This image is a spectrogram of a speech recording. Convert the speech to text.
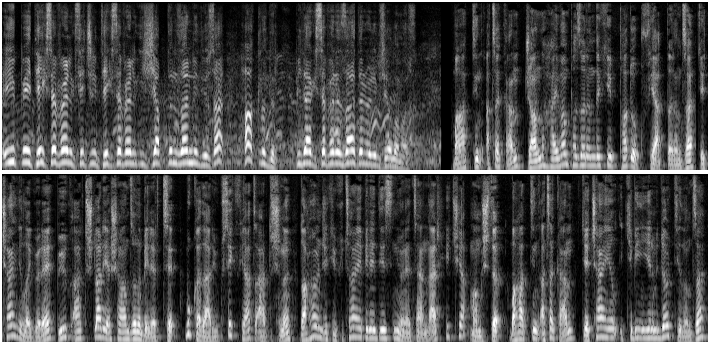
Eyüp Bey tek seferlik seçilip tek seferlik iş yaptığını zannediyorsa haklıdır. Bir dahaki sefere zaten öyle bir şey olamaz. Bahattin Atakan, canlı hayvan pazarındaki padok fiyatlarında geçen yıla göre büyük artışlar yaşandığını belirtti. Bu kadar yüksek fiyat artışını daha önceki Kütahya Belediyesi'ni yönetenler hiç yapmamıştı. Bahattin Atakan, geçen yıl 2024 yılında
